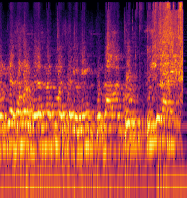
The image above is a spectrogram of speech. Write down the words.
तुमच्यासमोर खरंच मस्त कोणता मी तुमचा आवाज खूप सुंदर आहे.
